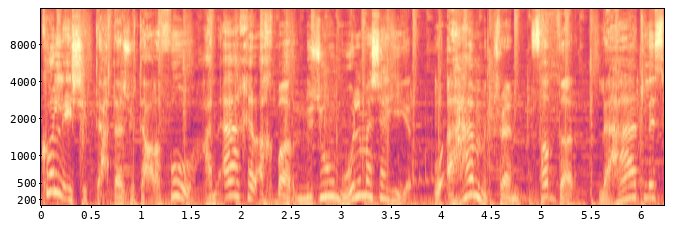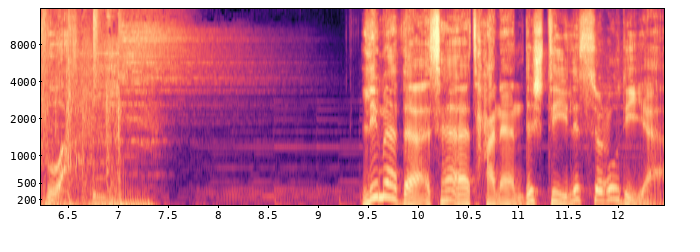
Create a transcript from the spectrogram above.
كل إشي بتحتاجوا تعرفوه عن آخر أخبار النجوم والمشاهير وأهم ترند صدر لهذا الأسبوع. لماذا أساءت حنان دشتي للسعودية؟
